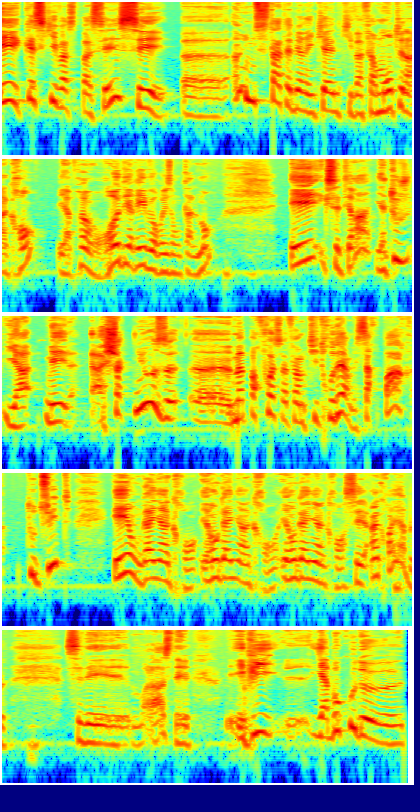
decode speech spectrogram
Et qu'est-ce qui va se passer? C'est euh, une stat américaine qui va faire monter d'un cran, et après on redérive horizontalement et etc. Il y a toujours, il y a, mais à chaque news, euh, même parfois ça fait un petit trou d'air, mais ça repart tout de suite et on gagne un cran et on gagne un cran et on gagne un cran. C'est incroyable. C'est des, voilà, c'est et puis il y a beaucoup de,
